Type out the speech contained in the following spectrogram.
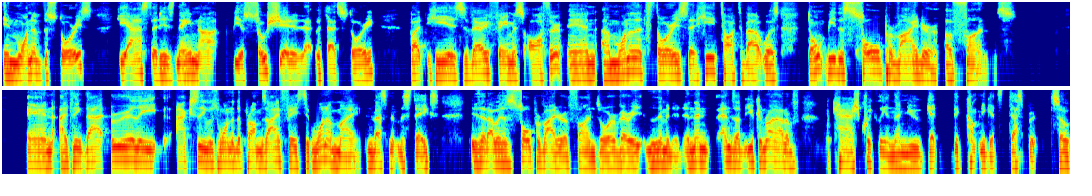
in one of the stories. He asked that his name not be associated with that story but he is a very famous author. And um, one of the stories that he talked about was don't be the sole provider of funds and I think that really actually was one of the problems I faced. One of my investment mistakes is that I was a sole provider of funds or very limited. And then ends up, you can run out of cash quickly and then you get, the company gets desperate. So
